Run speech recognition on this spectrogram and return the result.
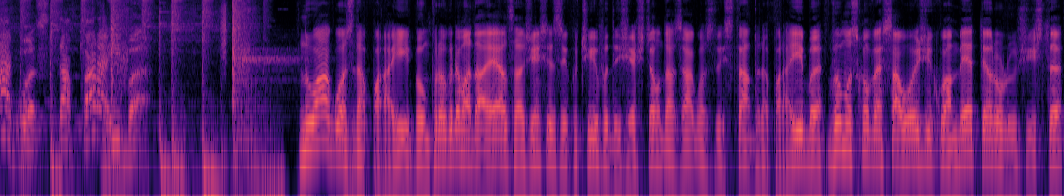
Águas da Paraíba. No Águas da Paraíba, um programa da ESA, Agência Executiva de Gestão das Águas do Estado da Paraíba, vamos conversar hoje com a meteorologista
